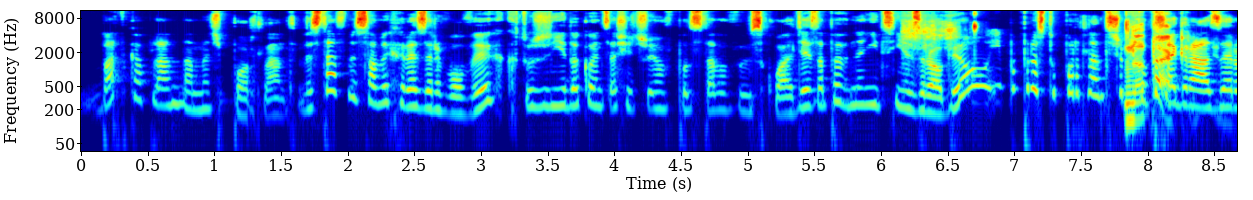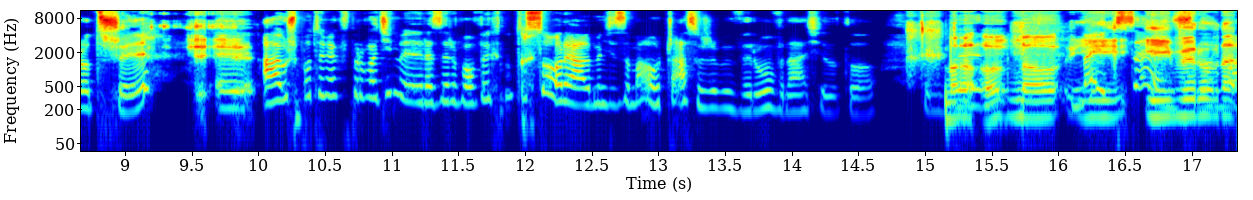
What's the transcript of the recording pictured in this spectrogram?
Batka plan na mecz Portland. Wystawmy samych rezerwowych, którzy nie do końca się czują w podstawowym składzie, zapewne nic nie zrobią i po prostu Portland szybko no tak. przegra 0-3. Y, a już potem jak wprowadzimy rezerwowych, no to sorry, ale będzie za mało czasu, żeby wyrównać, no to no, no i, i wyrówna,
